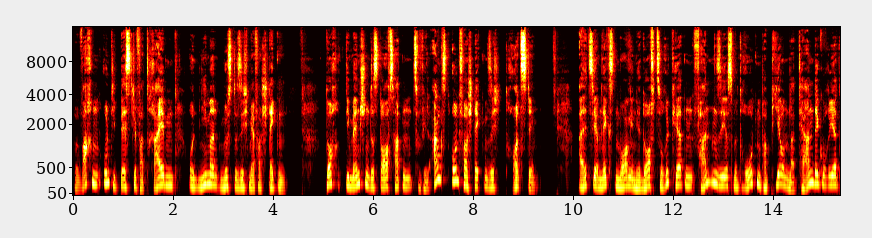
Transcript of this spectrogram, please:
bewachen und die Bestie vertreiben und niemand müsste sich mehr verstecken. Doch die Menschen des Dorfs hatten zu viel Angst und versteckten sich trotzdem. Als sie am nächsten Morgen in ihr Dorf zurückkehrten, fanden sie es mit rotem Papier und Laternen dekoriert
